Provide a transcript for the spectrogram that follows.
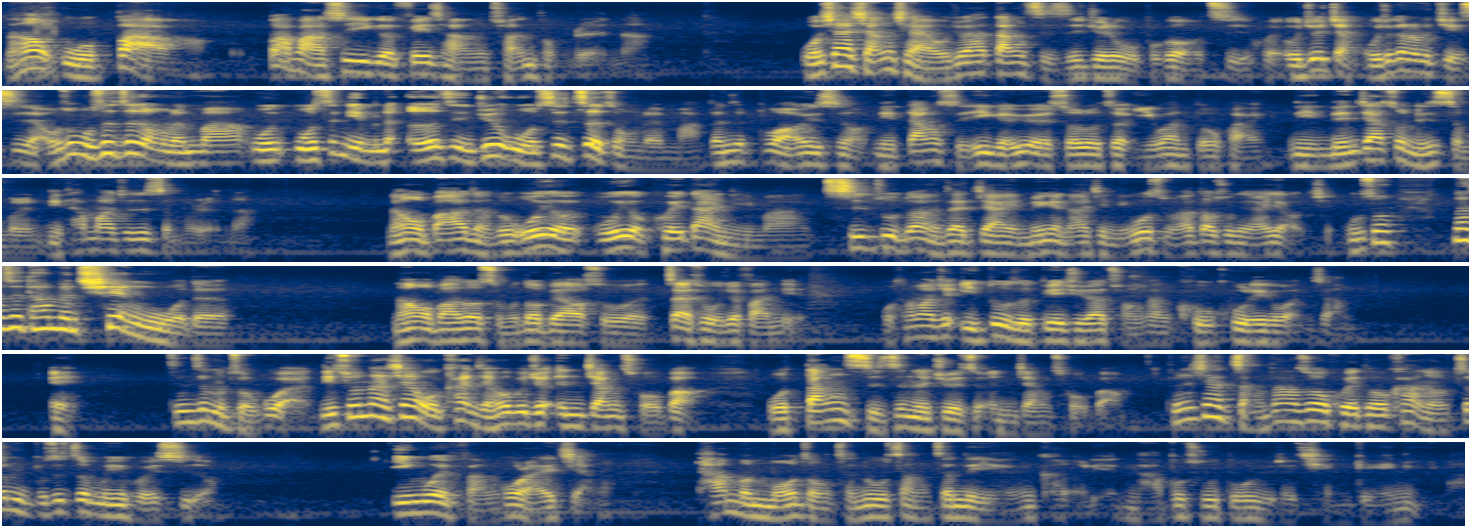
然后我爸。爸爸是一个非常传统的人呐，我现在想起来，我觉得他当时只是觉得我不够有智慧，我就讲，我就跟他们解释啊，我说我是这种人吗？我我是你们的儿子，你觉得我是这种人吗？但是不好意思哦，你当时一个月收入只有一万多块，你人家说你是什么人，你他妈就是什么人呐？然后我爸爸讲说，我有我有亏待你吗？吃住都让你在家里没给拿钱，你为什么要到处跟人家要钱？我说那是他们欠我的。然后我爸说什么都不要说了，再说我就翻脸，我他妈就一肚子憋屈在床上哭，哭了一个晚上。真这么走过来，你说那现在我看起来会不会就恩将仇报？我当时真的觉得是恩将仇报，可是现在长大之后回头看哦，真的不是这么一回事哦。因为反过来讲，他们某种程度上真的也很可怜，拿不出多余的钱给你嘛。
